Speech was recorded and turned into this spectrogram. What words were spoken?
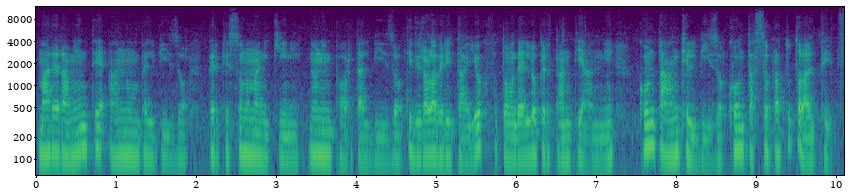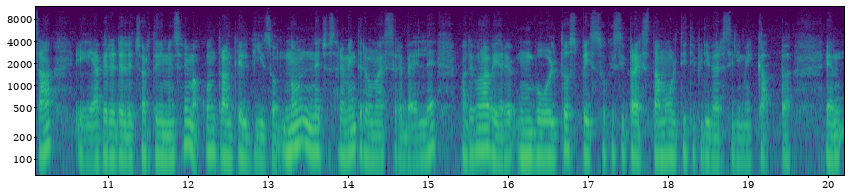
ma raramente hanno un bel viso perché sono manichini, non importa il viso. Ti dirò la verità, io ho fatto modello per tanti anni, conta anche il viso, conta soprattutto l'altezza e avere delle certe dimensioni, ma conta anche il viso. Non necessariamente devono essere belle, ma devono avere un volto spesso che si presta a molti tipi diversi di make-up. Eh,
